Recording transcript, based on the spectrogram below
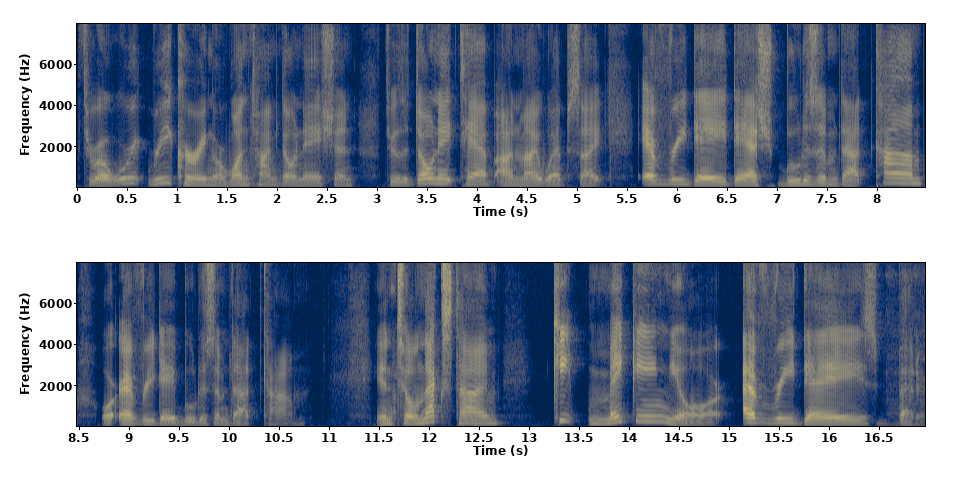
through a re- recurring or one time donation through the donate tab on my website, everyday buddhism.com or everydaybuddhism.com. Until next time, keep making your every day's better.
